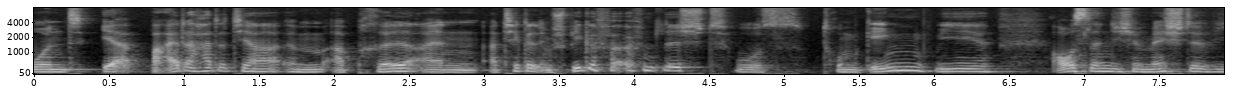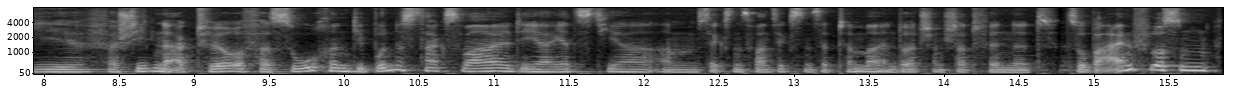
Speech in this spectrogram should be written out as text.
Und ihr beide hattet ja im April einen Artikel im Spiegel veröffentlicht, wo es darum ging, wie ausländische Mächte, wie verschiedene Akteure versuchen, die Bundestagswahl, die ja jetzt hier am 26. September in Deutschland stattfindet, zu beeinflussen.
